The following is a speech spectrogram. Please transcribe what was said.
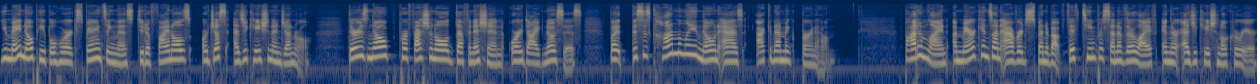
you may know people who are experiencing this due to finals or just education in general. There is no professional definition or diagnosis, but this is commonly known as academic burnout. Bottom line Americans on average spend about 15% of their life in their educational career,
